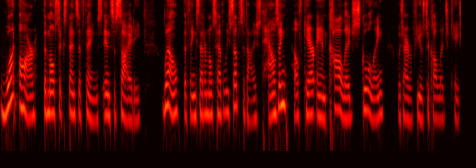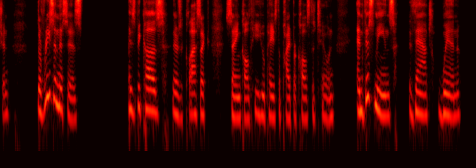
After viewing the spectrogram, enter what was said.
what are the most expensive things in society? Well, the things that are most heavily subsidized housing, healthcare, and college schooling, which I refuse to call education. The reason this is, is because there's a classic saying called He who pays the piper calls the tune. And this means that when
